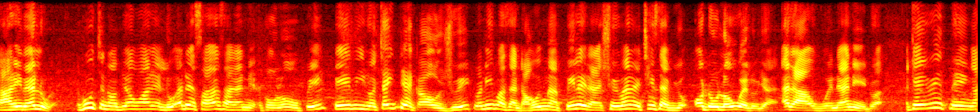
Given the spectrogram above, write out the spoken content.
ဒါတွေပဲလိုတယ်အခုကျွန်တော်ပြောသွားတဲ့လိုအပ်တဲ့စာရစာတမ်းတွေအကုန်လုံးကိုပေးပေးပြီးတော့ကြိုက်တဲ့ကားကိုရွေး20%ဒေါင်းဝင်းမှပေးလိုက်တာနဲ့ရွှေပန်းနဲ့ချိတ်ဆက်ပြီးတော့ auto လုံးဝယ်လို့ရတယ်အဲ့ဒါဝန်ထမ်းတွေအတွက်အကယ်၍သင်က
